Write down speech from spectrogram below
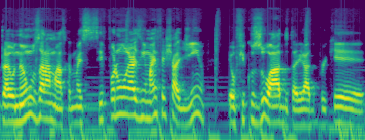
pra eu não usar a máscara. Mas se for um lugarzinho mais fechadinho, eu fico zoado, tá ligado? Porque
